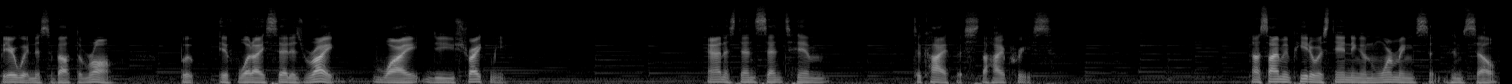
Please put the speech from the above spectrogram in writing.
bear witness about the wrong. But if what I said is right, why do you strike me? Annas then sent him to Caiaphas, the high priest. Now Simon Peter was standing and warming himself.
